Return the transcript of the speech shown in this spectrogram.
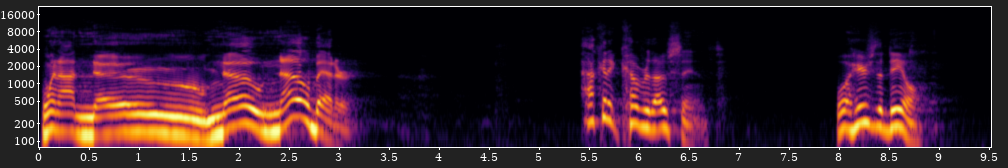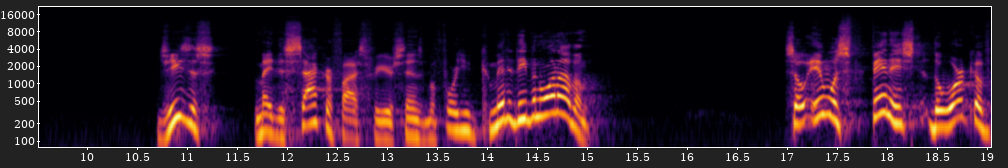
when I know, know, know better? How can it cover those sins? Well, here's the deal Jesus made the sacrifice for your sins before you committed even one of them. So it was finished, the work of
